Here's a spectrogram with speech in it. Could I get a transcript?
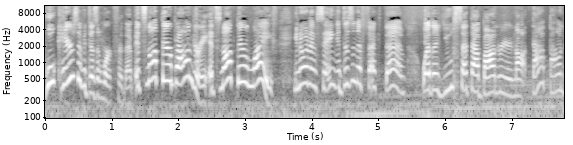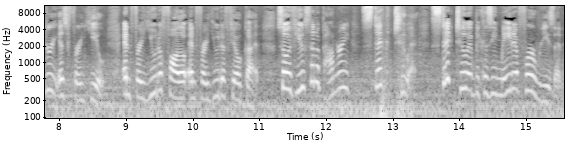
who cares if it doesn't work for them? It's not their boundary. It's not their life. You know what I'm saying? It doesn't affect them whether you set that boundary or not. That boundary is for you and for you to follow and for you to feel good. So if you set a boundary, stick to it. Stick to it because you made it for a reason.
